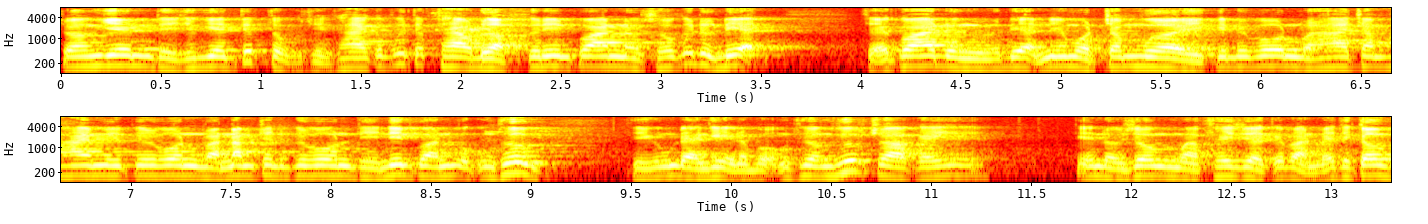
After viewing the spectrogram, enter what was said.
Cho Hưng Yên thì Hưng Yên tiếp tục triển khai các bước tiếp theo được. Liên quan là số cái đường điện, chạy qua đường điện như 110 kV và 220 kV và 500 kV thì liên quan đến Bộ Công Thương thì cũng đề nghị là Bộ Công Thương giúp cho cái cái nội dung mà phê duyệt cái bản vẽ thi công.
